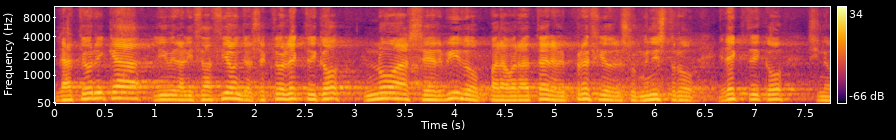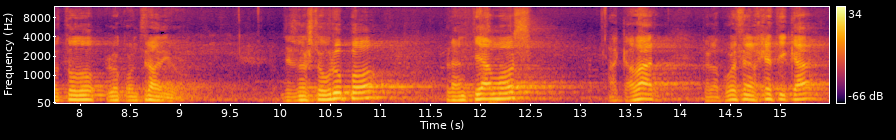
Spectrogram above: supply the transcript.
La teórica liberalización del sector eléctrico no ha servido para abaratar el precio del suministro eléctrico, sino todo lo contrario. Desde nuestro grupo planteamos acabar con la pobreza energética.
